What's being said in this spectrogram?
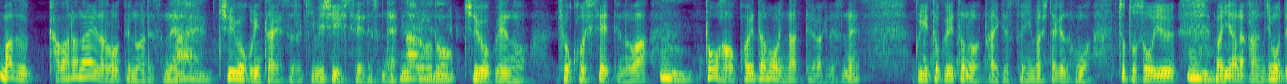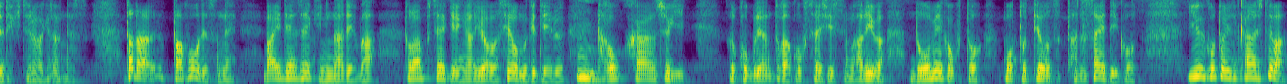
まず変わらないだろうというのはですね、はい、中国に対する厳しい姿勢ですね。なるほど。中国への強硬姿勢っていうのは、うん、党派を超えたものになってるわけですね。国と国との対決と言いましたけどもちょっとそういう、まあ、嫌な感じも出てきてるわけなんです。ただ他方ですねバイデン政権になればトランプ政権がいわば背を向けている多国間主義、うん、国連とか国際システムあるいは同盟国ともっと手を携えていこうということに関しては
